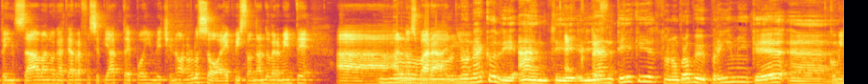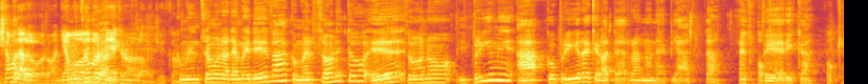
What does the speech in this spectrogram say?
pensavano che la Terra fosse piatta e poi invece no, non lo so, eh, qui sto andando veramente a- No, allo sbaraglio. Non è così, anzi, Ecco, gli perfetto. antichi sono proprio i primi che... eh, Cominciamo da loro, andiamo in ordine da- cronologico. Cominciamo da Adamo ed Eva, come al solito, e sono i primi a scoprire che la Terra non è piatta, è sferica. Ok,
